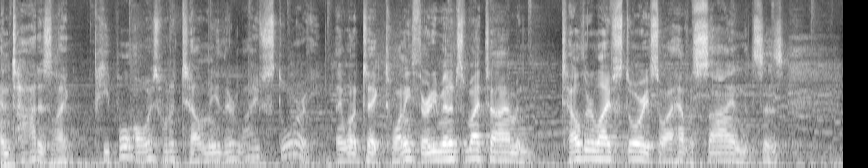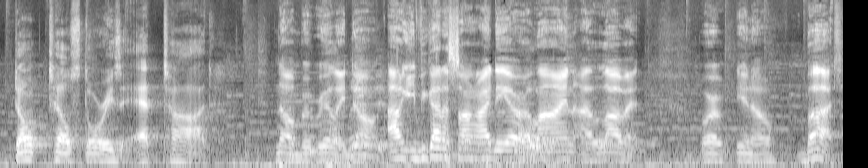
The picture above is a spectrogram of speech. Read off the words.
and Todd is like, people always want to tell me their life story. They want to take 20, 30 minutes of my time and tell their life story, so I have a sign that says, Don't tell stories at Todd. No, but really don't. i if you got a song idea or a line, I love it. Or, you know, but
